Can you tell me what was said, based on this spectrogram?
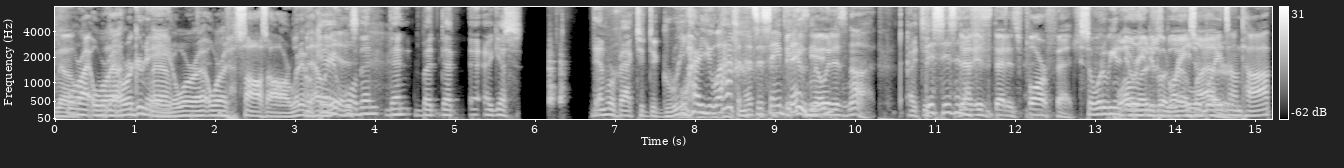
no, or, a- or, a- no, or a grenade, no. or a, or a sawzall, or whatever the hell it okay, well then, then, but that I guess then we're back to degree. Why are you laughing? That's the same thing. because thing. no, it is not. I did, This isn't That a, is that is far fetched. So what are we gonna do? We're I gonna put razor blades on top.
